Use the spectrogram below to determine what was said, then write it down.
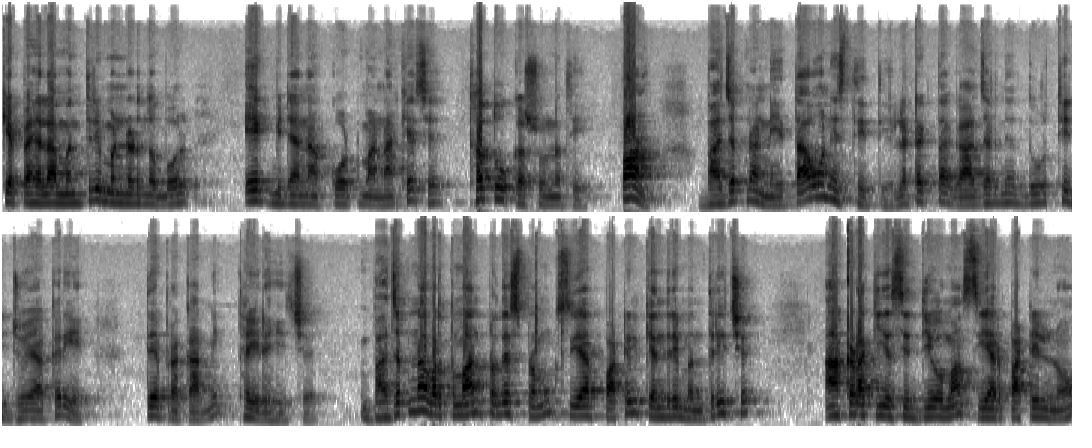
કે પહેલાં મંત્રીમંડળનો બોલ એકબીજાના કોર્ટમાં નાખે છે, થતું કશું નથી. પણ ભાજપના નેતાઓની સ્થિતિ લટકતા ગાજરને દૂરથી જ જોયા કરીએ, તે પ્રકારની થઈ રહી છે. ભાજપના વર્તમાન પ્રદેશ પ્રમુખ સી આર પાટીલ કેન્દ્રીય મંત્રી છે. આંકડાકીય સિદ્ધિઓમાં સી આર પાટીલનો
